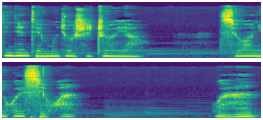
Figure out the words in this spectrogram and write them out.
今天节目就是这样，希望你会喜欢。晚安。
